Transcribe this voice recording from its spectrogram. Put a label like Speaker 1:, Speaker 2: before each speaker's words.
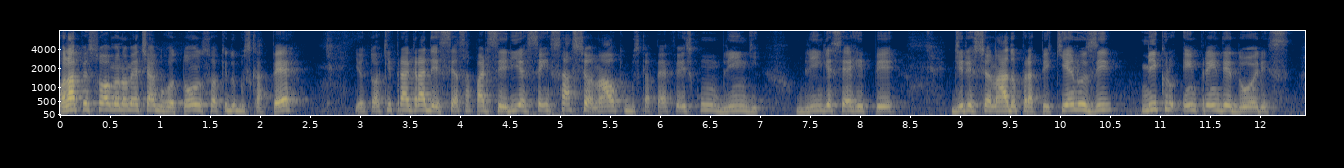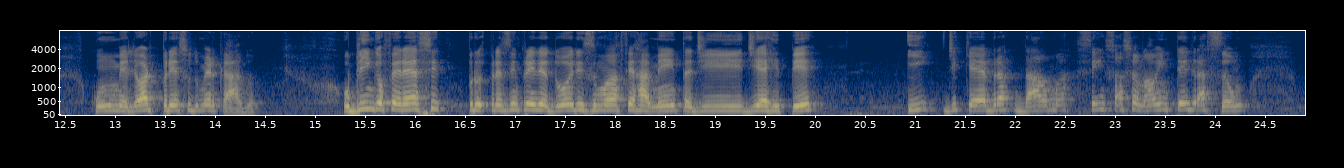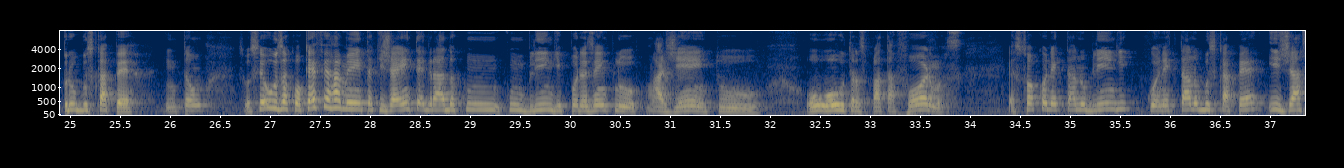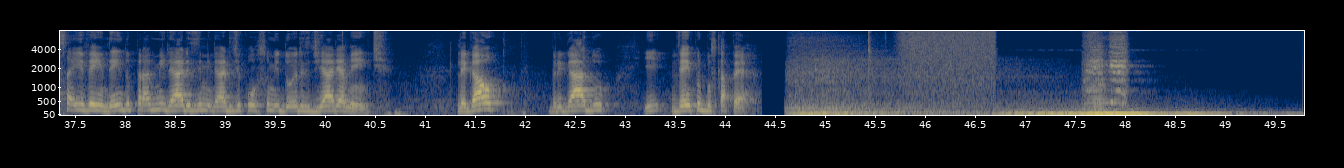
Speaker 1: Olá pessoal, meu nome é Thiago Rotondo, sou aqui do Buscapé e eu tô aqui para agradecer essa parceria sensacional que o Buscapé fez com o Bling. O Bling é esse RP direcionado para pequenos e microempreendedores com o melhor preço do mercado. O Bling oferece para os empreendedores uma ferramenta de, de RP e de quebra dá uma sensacional integração para o Buscapé. Então, se você usa qualquer ferramenta que já é integrada com, com Bling, por exemplo, Magento ou outras plataformas, é só conectar no Bling, conectar no Buscapé e já sair vendendo para milhares e milhares de consumidores diariamente. Legal? Obrigado e vem para o Buscapé.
